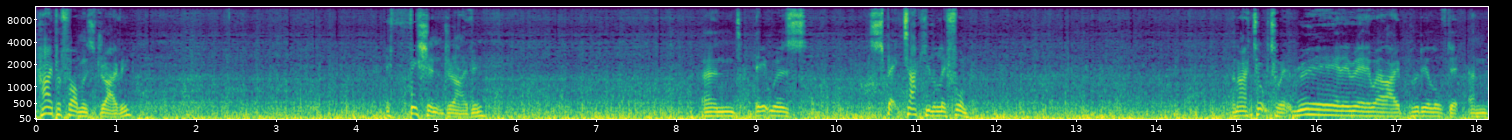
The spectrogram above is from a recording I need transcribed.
high performance driving efficient driving. And it was spectacularly fun. And I took to it really really well. I bloody loved it. And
